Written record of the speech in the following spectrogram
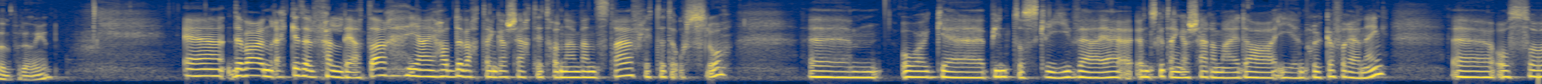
den foreningen? Eh, det var en rekke tilfeldigheter. Jeg hadde vært engasjert i Trondheim Venstre, flyttet til Oslo. Ehm, og eh, begynte å skrive Jeg ønsket å engasjere meg da i en brukerforening. Eh, og så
